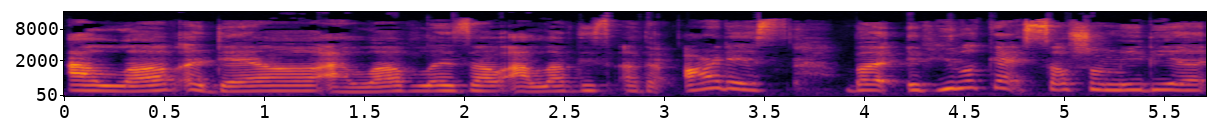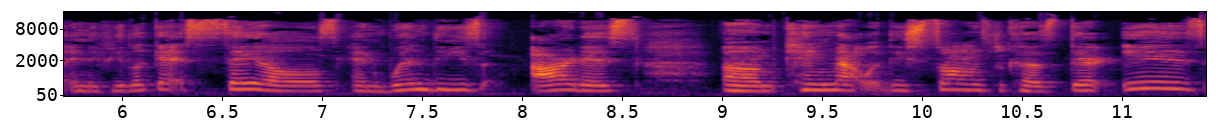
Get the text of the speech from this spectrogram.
I love Adele, I love Lizzo, I love these other artists, but if you look at social media and if you look at sales and when these artists um, came out with these songs because there is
